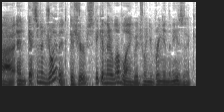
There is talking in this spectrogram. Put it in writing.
uh, and get some enjoyment because you're speaking their love language when you bring in the music.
